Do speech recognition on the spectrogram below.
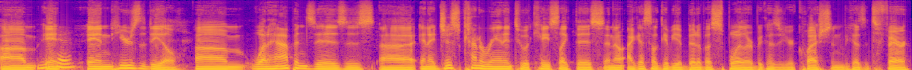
Um, and, Okay. and here's the deal. Um, what happens is, is uh, and I just kind of ran into a case like this, and I I guess I'll give you a bit of a spoiler because of your question, because it's fair.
